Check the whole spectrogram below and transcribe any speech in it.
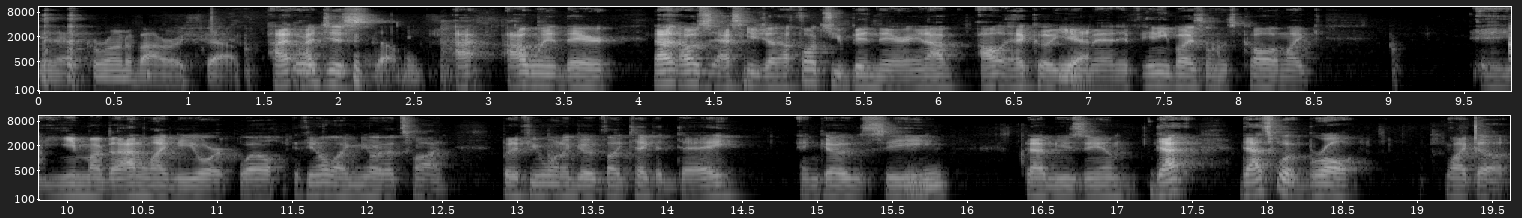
you know coronavirus stuff. I, I just I, I went there. I, I was asking you, John. I thought you'd been there, and I, I'll echo you, Yeah. man. If anybody's on this call and like, eh, you might, be, I don't like New York. Well, if you don't like New York, that's fine. But if you want to go, like, take a day and go to see Mhm. that museum, that that's what brought like a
